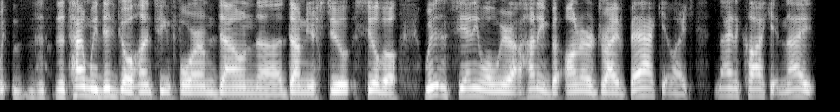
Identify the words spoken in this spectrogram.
W- w- The, the time we did go hunting for them down uh, down near Steel, Steelville, we didn't see anyone. We were out hunting, but on our drive back at like nine o'clock at night,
